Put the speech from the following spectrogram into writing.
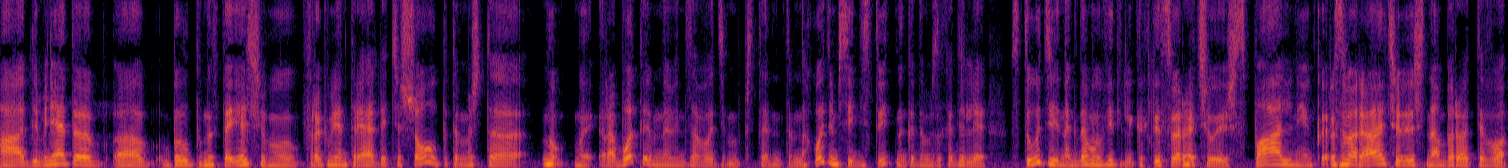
А для меня это а, был по-настоящему фрагмент реалити-шоу, потому что, ну, мы работаем на винзаводе, мы постоянно там находимся, и действительно, когда мы заходили в студию, иногда мы видели, как ты сворачиваешь спальник, разворачиваешь, наоборот, его.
